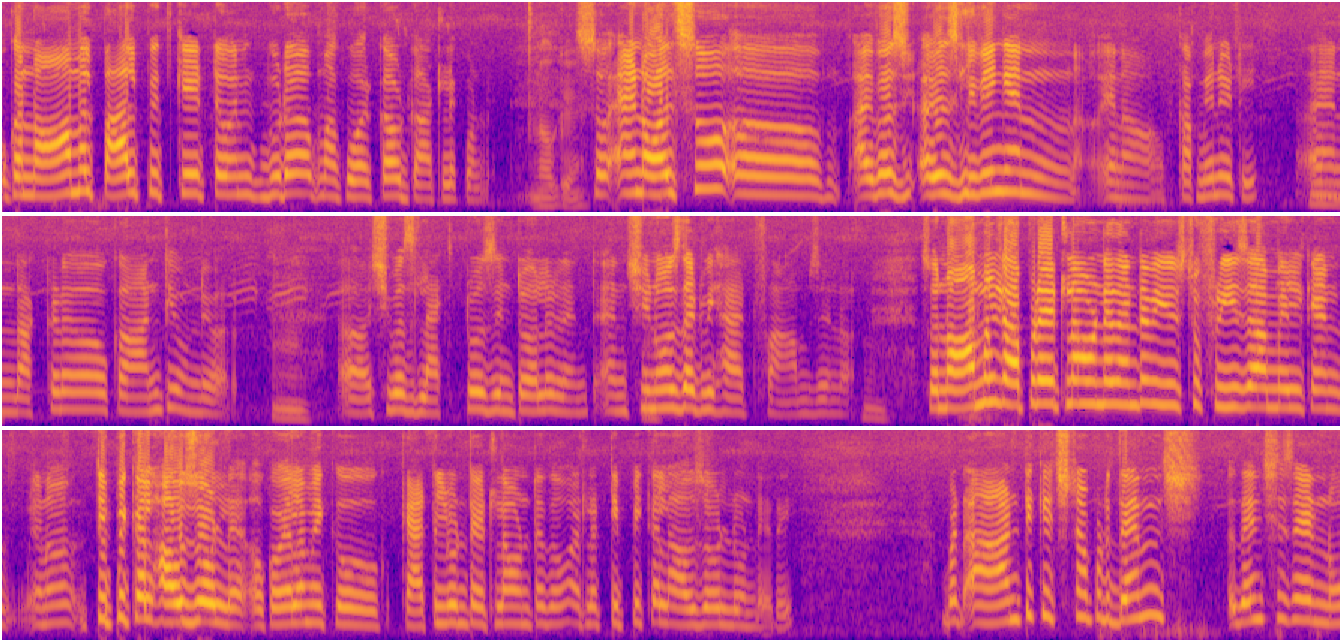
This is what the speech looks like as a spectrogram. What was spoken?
ఒక నార్మల్ పాలు పితికేటానికి కూడా మాకు వర్కౌట్ కావట్లేకుండా. So and also I was I was living in you know community community and అక్కడ ఒక ఆంటీ ఉండేవారు. She was lactose intolerant and she knows that we had farms and so నార్మల్గా అప్పుడు ఎట్లా ఉండేదంటే వీ యూస్ టు ఫ్రీజ్ ఆ milk and you know typical household ఒకవేళ మీకు క్యాటిల్ ఉంటే ఎట్లా ఉంటుందో అట్లా టిపికల్ హౌస్ హోల్డ్ ఉండేది. బట్ ఆ ఆంటీకి ఇచ్చినప్పుడు then then she side no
